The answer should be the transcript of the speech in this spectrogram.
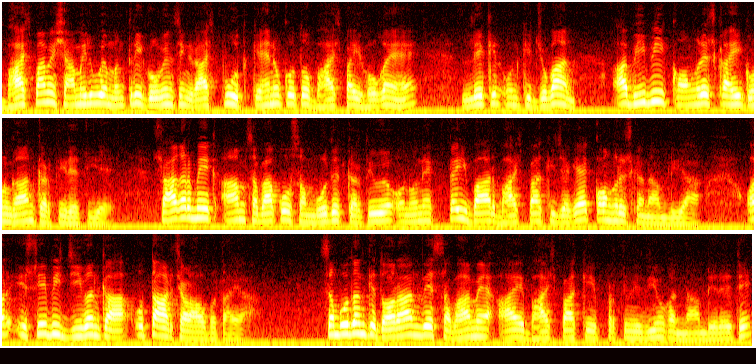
भाजपा में शामिल हुए मंत्री गोविंद सिंह राजपूत कहने को तो भाजपा ही हो गए हैं, लेकिन उनकी ज़ुबान अभी भी कांग्रेस का ही गुणगान करती रहती है। सागर में एक आम सभा को संबोधित करते हुए उन्होंने कई बार भाजपा की जगह कांग्रेस का नाम लिया और इसे भी जीवन का उतार चढ़ाव बताया। संबोधन के दौरान वे सभा में आए भाजपा के प्रतिनिधियों का नाम ले रहे थे,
